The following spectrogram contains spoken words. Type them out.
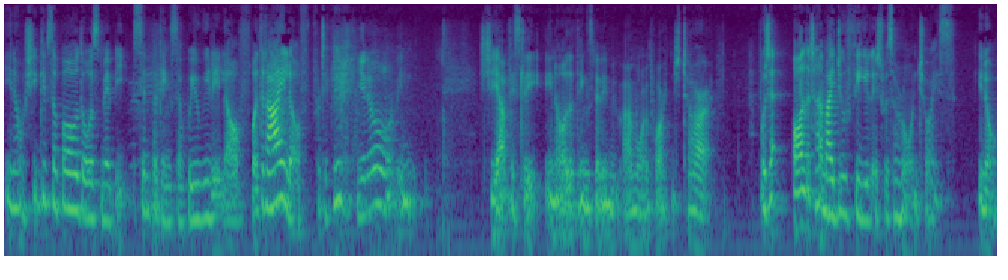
you know, she gives up all those maybe simple things that we really love, well, that I love particularly, you know. I mean, she obviously, you know, the things maybe are more important to her. But all the time, I do feel it was her own choice. You know,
